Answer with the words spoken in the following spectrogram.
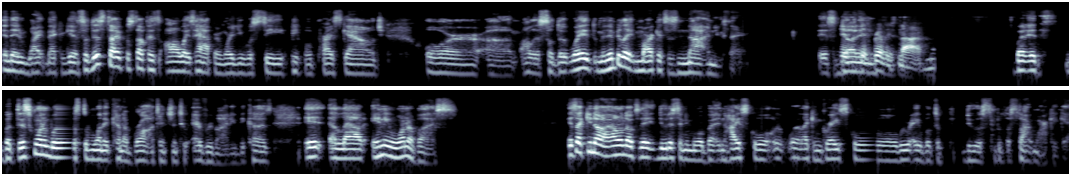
and then wipe back again. So this type of stuff has always happened where you will see people price gouge or um, all this. So the way to manipulate markets is not a new thing. It's done. It, it really is not. But it's but this one was the one that kind of brought attention to everybody because it allowed any one of us. It's like you know I don't know if they do this anymore, but in high school, or like in grade school, we were able to do a, a stock market game,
